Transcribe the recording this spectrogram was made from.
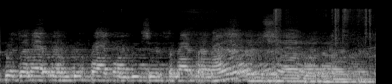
پہ جلا کے ہم نے پاک بھی سے اجتماع فرمائے۔ ارشاد فرمائے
